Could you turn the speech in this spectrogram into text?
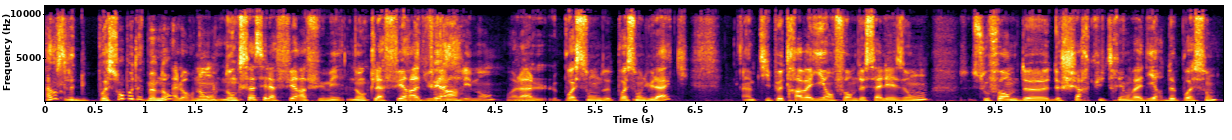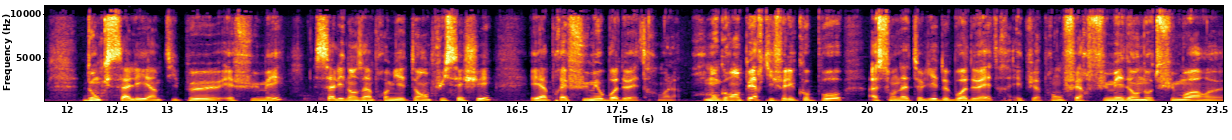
Ah non, c'est du poisson peut-être même, non? Alors non, donc ça c'est la ferra fumée. Donc la ferra La du ferra. lac Léman, voilà, le poisson de poisson du lac, un petit peu travaillé en forme de salaison, sous forme de, charcuterie, on va dire, de poisson. Donc salé un petit peu et fumé, salé dans un premier temps, puis séché et après fumé au bois de hêtre. Voilà. Mon grand-père qui fait les copeaux a son atelier de bois de hêtre et puis après on fait fumer dans notre fumoir euh,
